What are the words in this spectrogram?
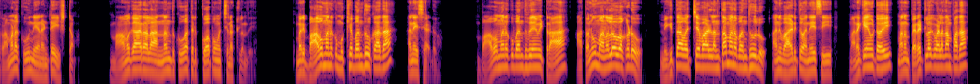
రమణకు నేనంటే ఇష్టం. మామగారలా అన్నందుకు అతడి కోపం వచ్చినట్లుంది. మరి బావ మనకు ముఖ్య బంధువు కాదా? అనేశాడు. బావ మనకు బంధువేమిట్రా? అతను మనలో ఒకడు. మిగతా వచ్చేవాళ్ళంతా మన బంధువులు అని వాడితో అనేసి మనకేమిటోయ్ మనం పెరట్లోకి వెళదాం పదా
